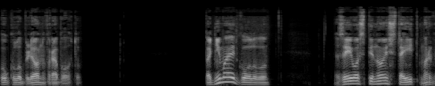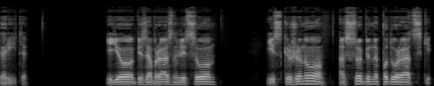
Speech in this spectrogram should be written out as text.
Углублен в работу. Поднимает голову. За его спиной стоит Маргарита. Ее безобразное лицо искажено, особенно по-дурацки.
